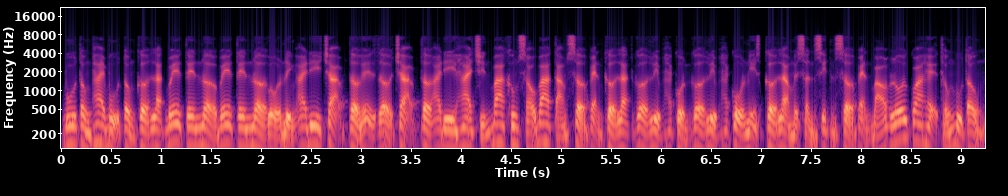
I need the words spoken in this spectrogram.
Bù tổng thai bù tổng cờ lạt btn btn ổn định id chạm tờ hệ giờ chạm tờ id hai chín ba không sáu ba tám, sở vẹn cờ lạt gờ lịp hai cồn gờ lịp hai cồn nít cờ làm mười sần xịt, sở vẹn báo lỗi qua hệ thống bù tổng.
